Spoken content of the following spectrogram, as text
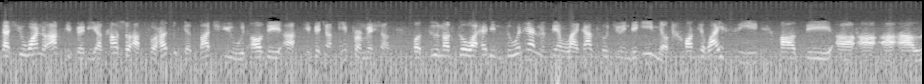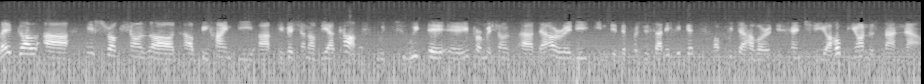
that you want to activate the account. So ask for her to get back to you with all the activation information. But do not go ahead and do anything like I told you in the email until I see uh, the uh, uh, uh, uh, legal uh, instructions uh, uh, behind the activation of the account with with the uh, information uh, that are already in the deposit certificate of which I have already sent you. I hope you understand now.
